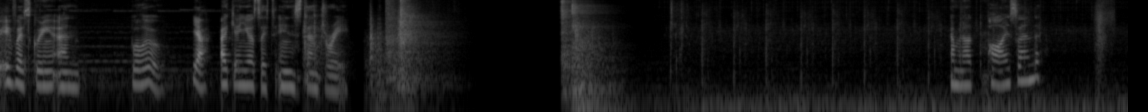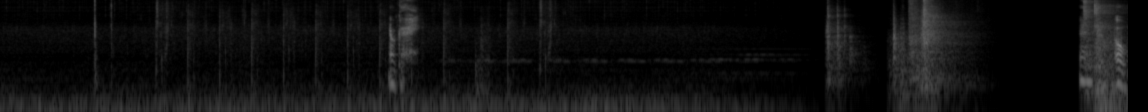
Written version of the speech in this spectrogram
If, it's green and blue, yeah, I can use it instantly. I'm not poisoned. Okay. And oh.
